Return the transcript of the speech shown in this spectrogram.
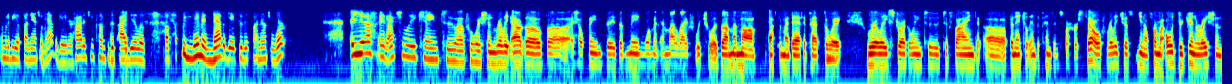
I'm going to be a financial navigator." How did you come to this ideal of of helping women navigate through this financial world? Yeah, it actually came to uh, fruition really out of uh, helping the the main woman in my life, which was uh, my mom after my dad had passed mm-hmm. away. Really struggling to to find uh, financial independence for herself. Really, just you know, from an older generation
